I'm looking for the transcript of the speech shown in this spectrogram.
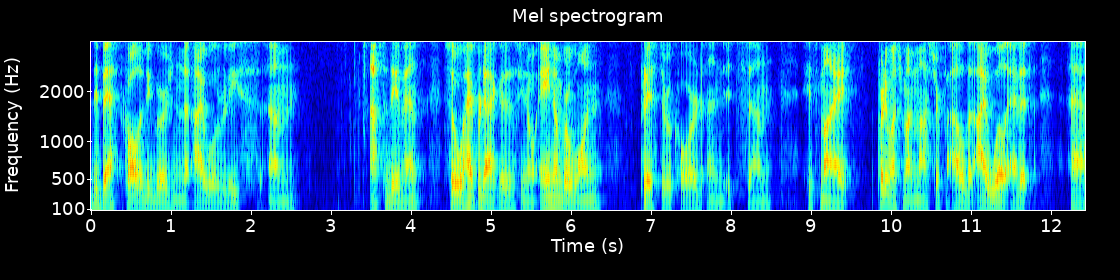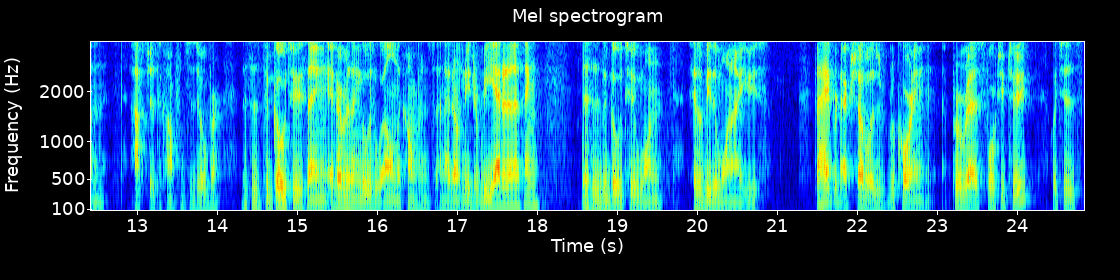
the best quality version that I will release um, after the event. So Hyperdeck is, you know, a number one place to record and it's, um, it's my pretty much my master file that I will edit um, after the conference is over. This is the go-to thing. If everything goes well in the conference and I don't need to re-edit anything, this is the go-to one. It'll be the one I use. The Hyperdeck Shuttle is recording ProRes 422, which is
